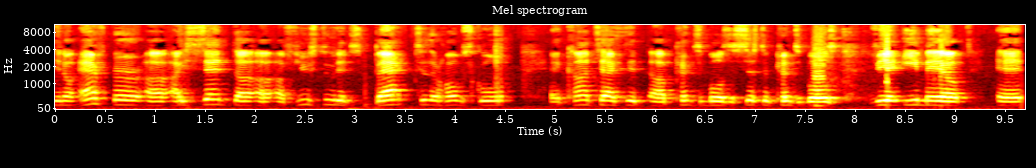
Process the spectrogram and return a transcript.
you know, after uh, I sent uh, a few students back to their home school and contacted uh, principals, assistant principals via email, and,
